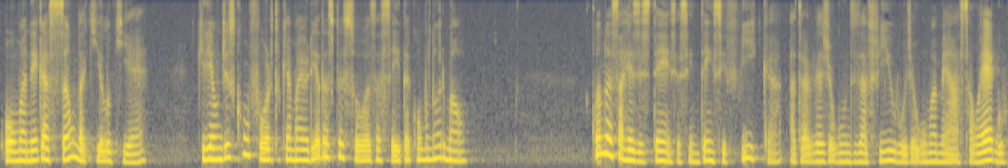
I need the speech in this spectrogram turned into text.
ou uma negação daquilo que é cria um desconforto que a maioria das pessoas aceita como normal. Quando essa resistência se intensifica através de algum desafio ou de alguma ameaça ao ego,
